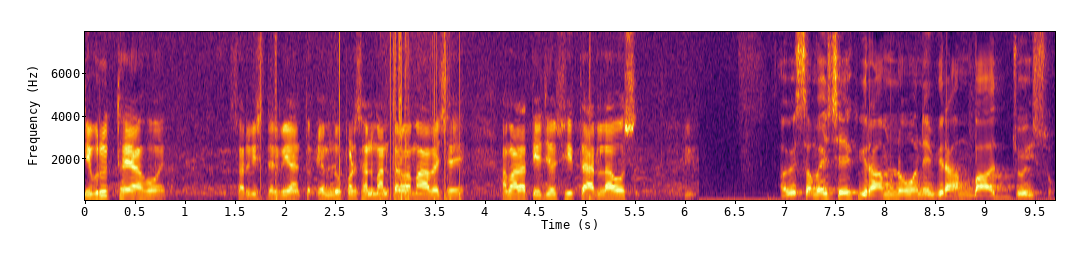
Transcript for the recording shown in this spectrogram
નિવૃત્ત થયા હોય સર્વિસ દરમિયાન, તો એમનું પણ સન્માન કરવામાં આવે છે. અમારા તેજસ્વી તારલાઓ હવે સમય છે એક વિરામનો અને વિરામ બાદ જોઈશું.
